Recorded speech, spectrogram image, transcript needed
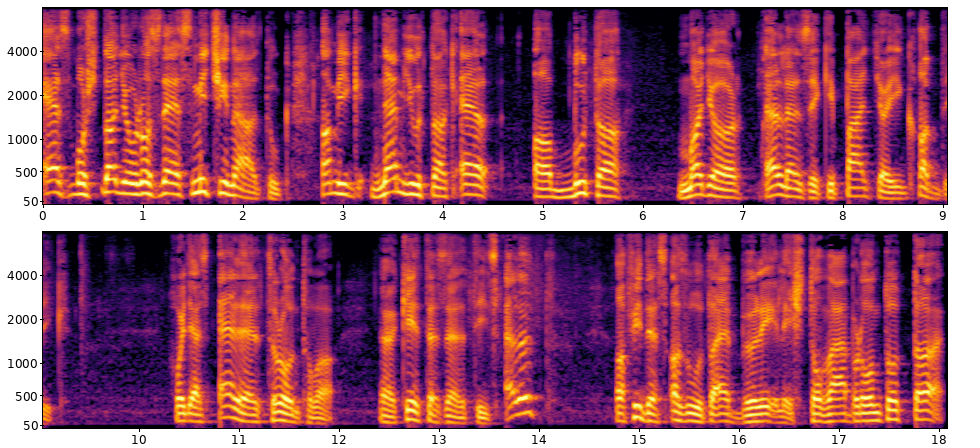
ez most nagyon rossz, de ezt mi csináltuk? Amíg nem jutnak el a buta magyar ellenzéki pártjaink addig, hogy ez el lett rontva 2010 előtt, a Fidesz azóta ebből él, és tovább rontotta,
